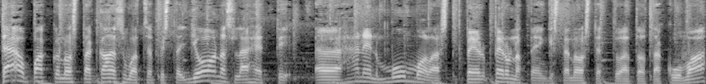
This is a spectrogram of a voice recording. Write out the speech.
Tää on pakko nostaa kans Whatsappista. Joonas lähetti äh, hänen mummolasta per, perunapenkistä nostettua tota kuvaa.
